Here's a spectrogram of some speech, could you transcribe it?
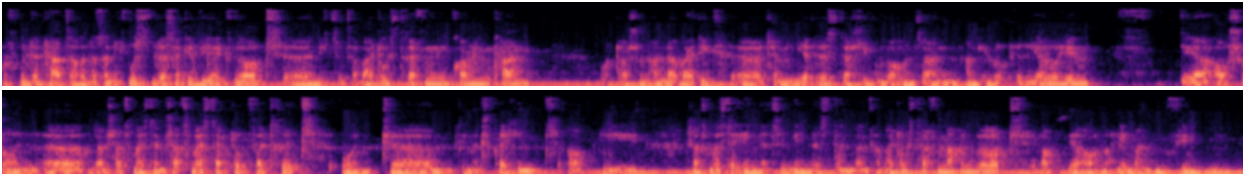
aufgrund der Tatsache, dass er nicht wusste, dass er gewählt wird, äh, nicht zum Verwaltungstreffen kommen kann und da schon anderweitig äh, terminiert ist. Da schicken wir unseren Angelo Piriello hin der auch schon äh, unseren Schatzmeister im Schatzmeisterclub vertritt und ähm, dementsprechend auch die Schatzmeisterebene zumindest dann beim Verwaltungstreffen machen wird. Ob wir auch noch jemanden finden,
